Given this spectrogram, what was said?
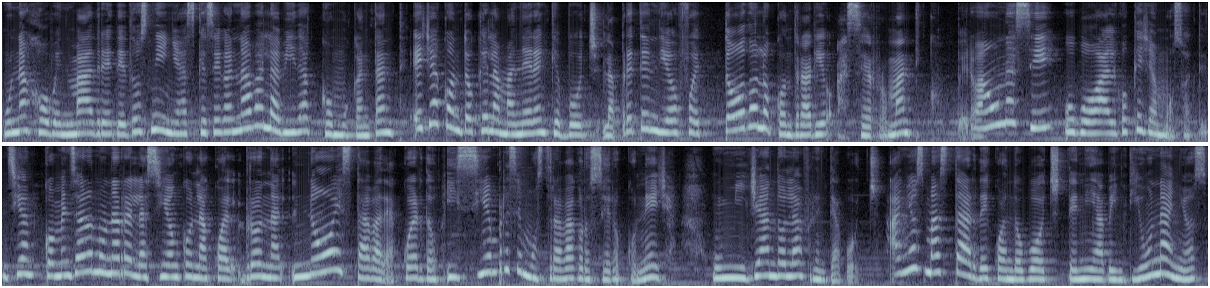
una joven madre de dos niñas que se ganaba la vida como cantante. Ella contó que la manera en que Butch la pretendió fue todo lo contrario a ser romántico pero aún así hubo algo que llamó su atención. Comenzaron una relación con la cual Ronald no estaba de acuerdo y siempre se mostraba grosero con ella, humillándola frente a Butch. Años más tarde, cuando Butch tenía 21 años,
